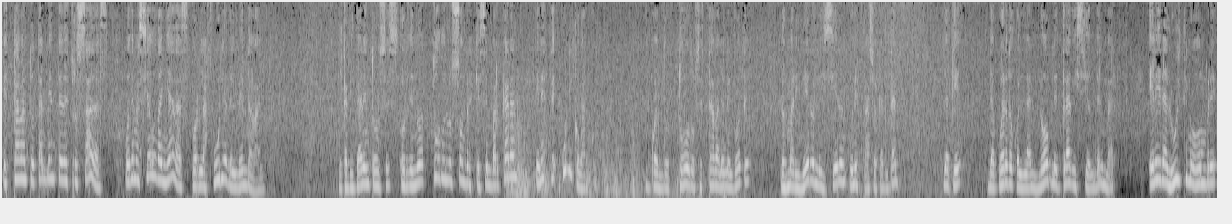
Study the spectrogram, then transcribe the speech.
estaban totalmente destrozadas o demasiado dañadas por la furia del vendaval. El capitán entonces ordenó a todos los hombres que se embarcaran en este único barco. Y cuando todos estaban en el bote, los marineros le hicieron un espacio al capitán, ya que, de acuerdo con la noble tradición del mar, él era el último hombre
